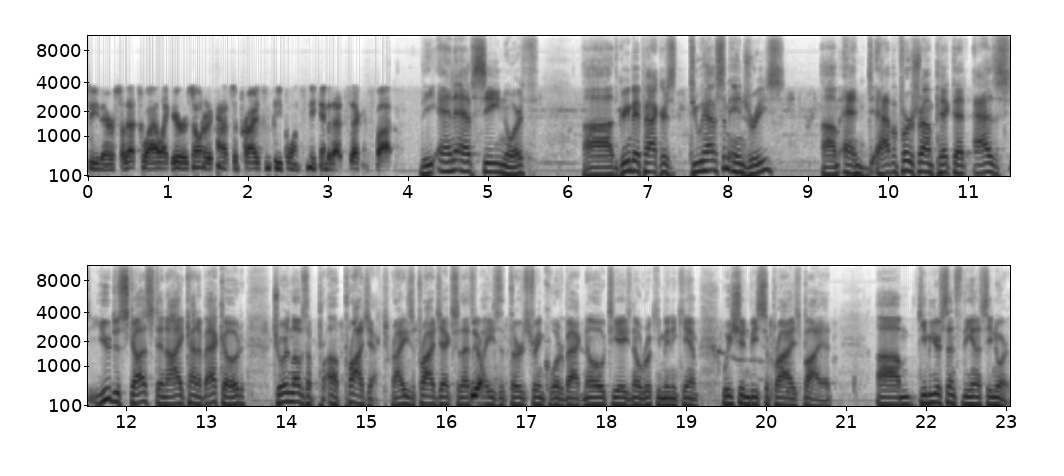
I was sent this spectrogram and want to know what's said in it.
see there. So that's why I like Arizona to kind of surprise some people and sneak into that second spot. The NFC North. Uh, the Green Bay Packers do have some injuries um, and have a first round pick that, as you discussed and I kind of echoed, Jordan Love's a, a project, right? He's a project, so that's Yep. why he's the third string quarterback. No OTAs, no rookie minicamp. We shouldn't be surprised by it. Um, give me your sense of the NFC North.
